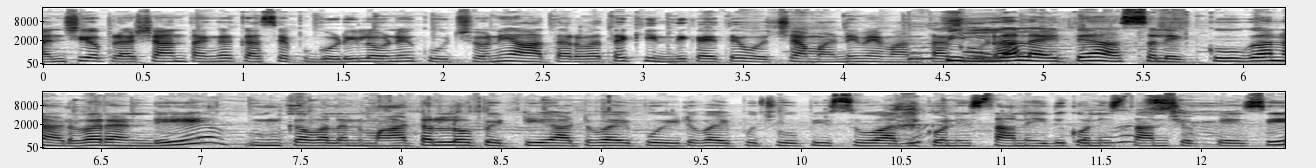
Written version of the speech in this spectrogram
మంచిగా ప్రశాంతంగా కాసేపు గుడిలోనే కూర్చొని ఆ తర్వాత కిందికైతే వచ్చామండి మేమంతా పిల్లలైతే అయితే అస్సలు ఎక్కువగా నడవరండి. ఇంకా వాళ్ళని మాటల్లో పెట్టి అటువైపు ఇటువైపు చూపిస్తూ అది కొనిస్తాను ఇది కొనిస్తాను అని చెప్పేసి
